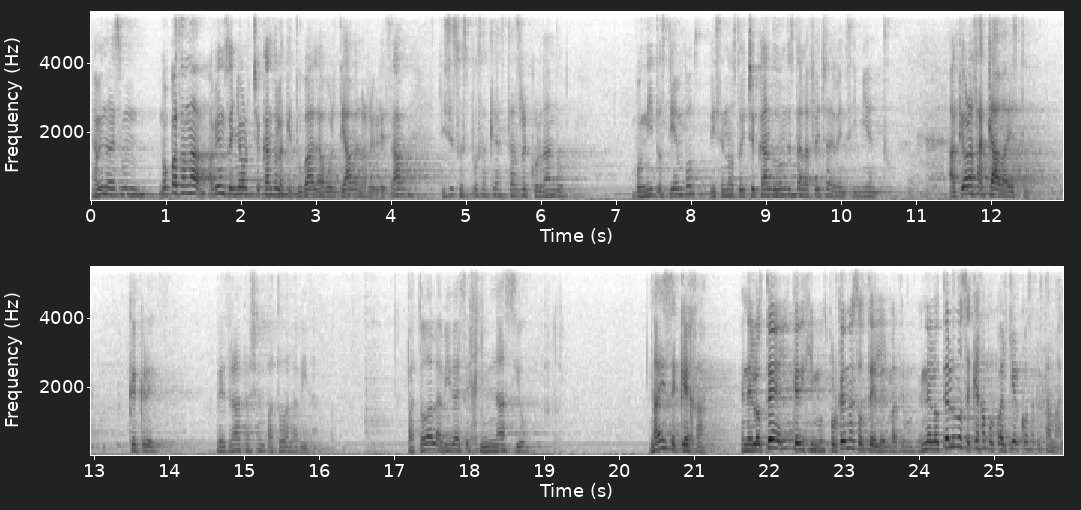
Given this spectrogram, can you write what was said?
Había una vez un, no pasa nada. Había un señor checando la que vas, la volteaba, la regresaba. Dice su esposa, ¿qué estás recordando? ¿Bonitos tiempos? Dice, no, estoy checando dónde está la fecha de vencimiento. ¿A qué horas acaba esto? ¿Qué crees? Besrat Hashem para toda la vida. Para toda la vida ese gimnasio. Nadie se queja. En el hotel, ¿qué dijimos? ¿Por qué no es hotel el matrimonio? En el hotel uno se queja por cualquier cosa que está mal.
